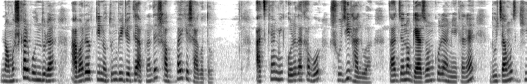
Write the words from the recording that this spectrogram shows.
নমস্কার বন্ধুরা, আবারও একটি নতুন ভিডিওতে আপনাদের সবাইকে স্বাগত। আজকে আমি করে দেখাবো সুজির হালুয়া। তার জন্য গ্যাস অন করে আমি এখানে দুই চামচ ঘি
